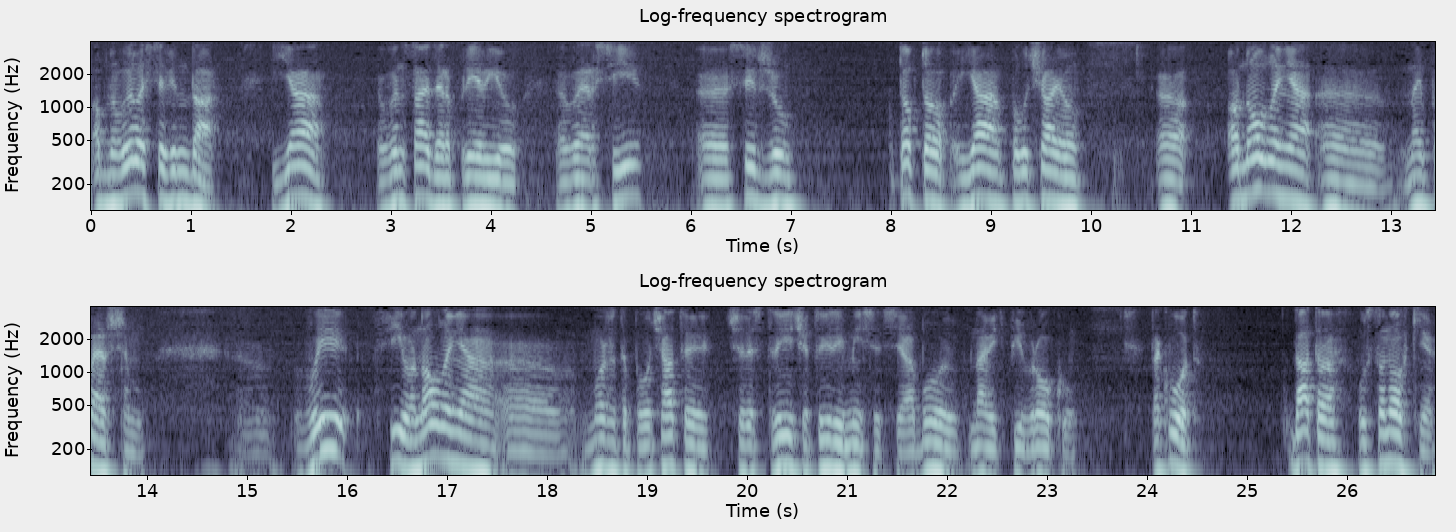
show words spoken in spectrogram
обновилася Вінда. Я в Insider Preview версії сиджу. Тобто я получаю оновлення найпершим. Ви ці оновлення е, можете получати через 3-4 місяці або навіть півроку. Так от, дата установки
